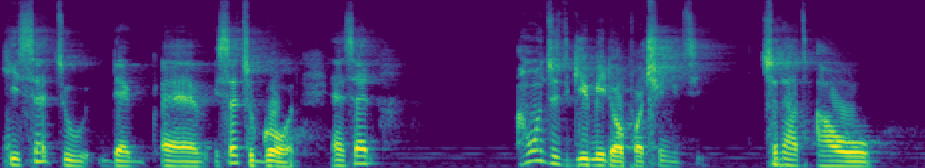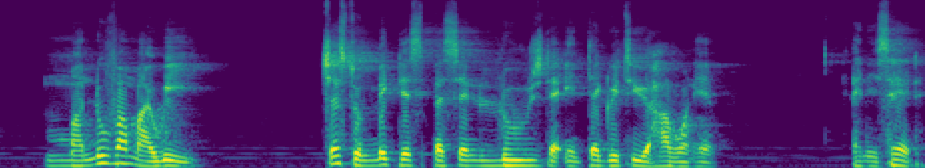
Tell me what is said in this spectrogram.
he said to the uh, he said to God and said, "I want you to give me the opportunity so that I'll maneuver my way just to make this person lose the integrity you have on him." And he said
